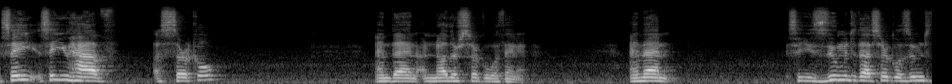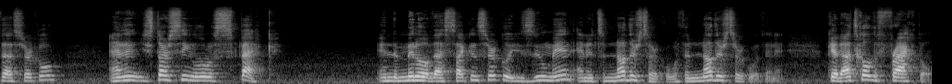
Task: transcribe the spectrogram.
say say you have a circle and then another circle within it. And then so you zoom into that circle, zoom into that circle, and then you start seeing a little speck in the middle of that second circle. You zoom in and it's another circle with another circle within it. Okay, that's called a fractal,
